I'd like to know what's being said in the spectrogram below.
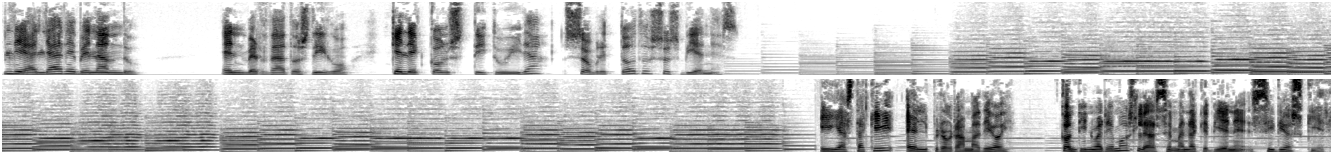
le hallare velando. En verdad os digo que le constituirá sobre todos sus bienes. Y hasta aquí el programa de hoy. Continuaremos la semana que viene, si Dios quiere.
